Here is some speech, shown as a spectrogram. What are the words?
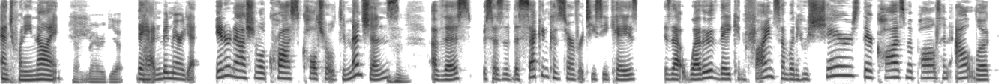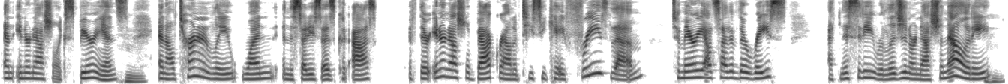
and 29. Haven't married yet. They Right. hadn't been married yet. International cross cultural dimensions Mhm. of this says that the second concern for TCKs is that whether they can find someone who shares their cosmopolitan outlook and international experience. Mhm. And alternatively, one in the study says could ask if their international background of TCK frees them to marry outside of their race, ethnicity, religion, or nationality. Mhm.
